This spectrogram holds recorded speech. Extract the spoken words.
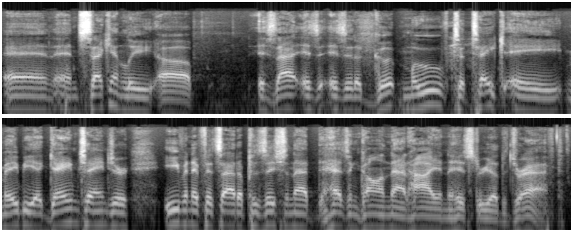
And and secondly. Uh, is that is is it a good move to take a maybe a game changer, even if it's at a position that hasn't gone that high in the history of the draft?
